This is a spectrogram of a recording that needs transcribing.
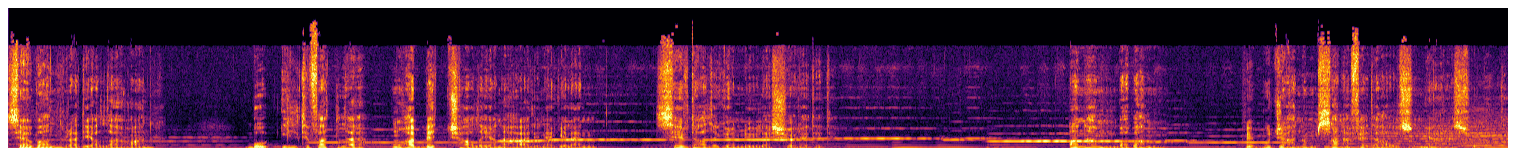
Sevban radıyallahu anh, bu iltifatla muhabbet çağlayanı haline gelen sevdalı gönlüyle şöyle dedi. Anam babam ve bu canım sana feda olsun ya Resulallah.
